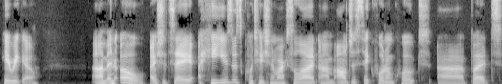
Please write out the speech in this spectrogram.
here we go. Um, and oh, I should say he uses quotation marks a lot. Um, I'll just say quote unquote, uh, but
